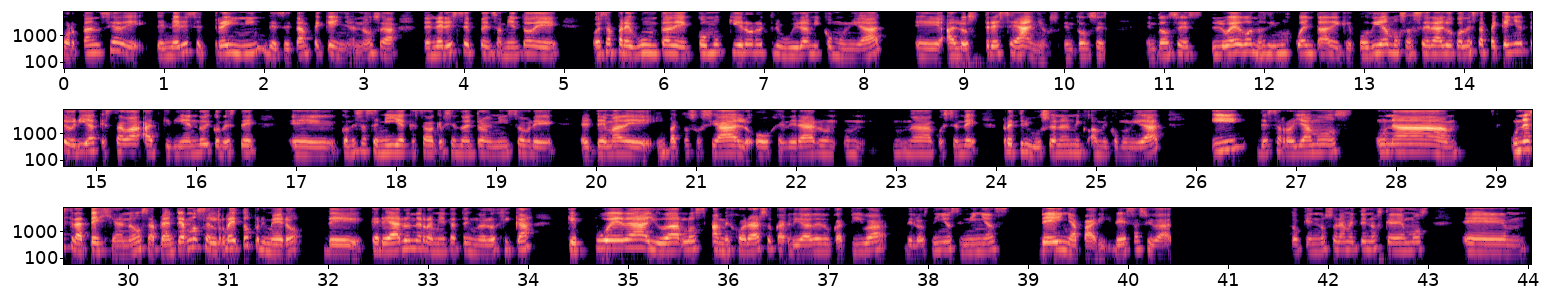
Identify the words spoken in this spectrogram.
importancia de tener ese training desde tan pequeña, ¿no? O sea, tener ese pensamiento de, o esa pregunta de cómo quiero retribuir a mi comunidad eh, a los 13 años. Entonces, entonces, luego nos dimos cuenta de que podíamos hacer algo con esta pequeña teoría que estaba adquiriendo y con, este, eh, con esa semilla que estaba creciendo dentro de mí sobre el tema de impacto social o generar una cuestión de retribución a mi, a mi comunidad y desarrollamos una, una estrategia, ¿no? O sea, plantearnos el reto primero de crear una herramienta tecnológica que pueda ayudarlos a mejorar su calidad educativa de los niños y niñas de Iñapari, de esa ciudad. Que no solamente nos quedemos em,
